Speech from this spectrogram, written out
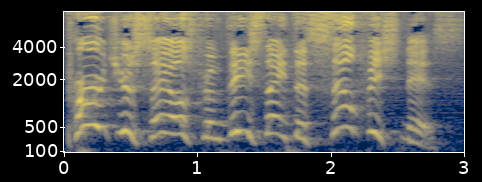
purge yourselves from these things, the selfishness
